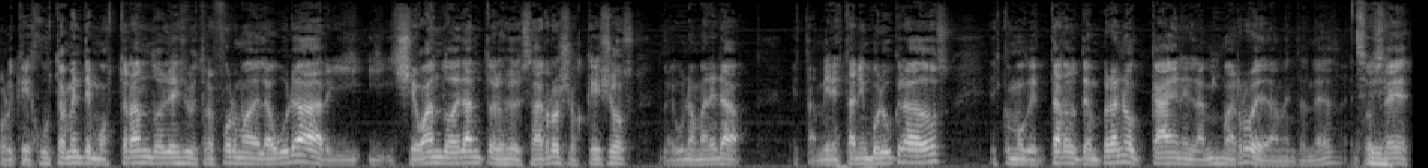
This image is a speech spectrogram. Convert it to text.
porque justamente mostrándoles nuestra forma de laburar y, y llevando adelante los desarrollos que ellos, de alguna manera, también están involucrados, es como que tarde o temprano caen en la misma rueda, ¿me entendés? Entonces,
